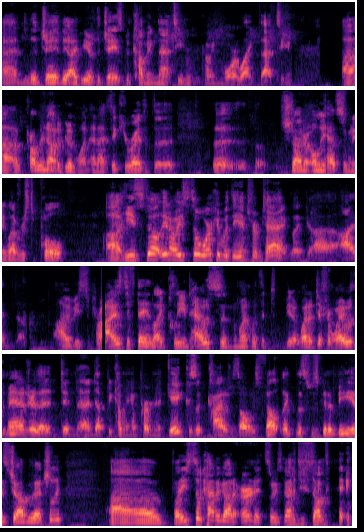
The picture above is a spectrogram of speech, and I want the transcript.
and the J, the idea of the Jays becoming that team or becoming more like that team, uh, probably not a good one. And I think you're right that the, the, the Schneider only has so many levers to pull. Uh, he's still, you know, he's still working with the interim tag. Like uh, I, I would be surprised if they like cleaned house and went with a you know went a different way with the manager that didn't end up becoming a permanent gig because it kind of has always felt like this was going to be his job eventually. Uh, but he's still kind of got to earn it, so he's got to do something.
